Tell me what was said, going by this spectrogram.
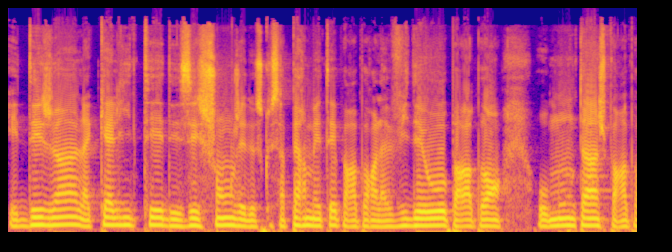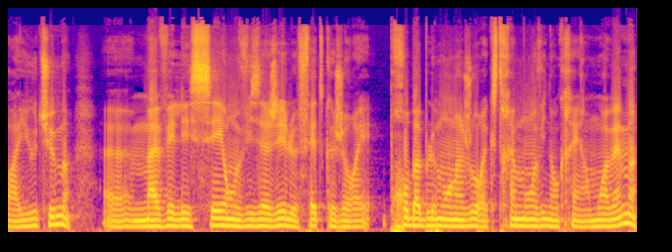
et déjà la qualité des échanges et de ce que ça permettait par rapport à la vidéo, par rapport au montage, par rapport à YouTube, euh, m'avait laissé envisager le fait que j'aurais probablement un jour extrêmement envie d'en créer un moi-même.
